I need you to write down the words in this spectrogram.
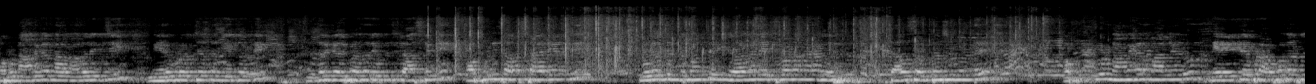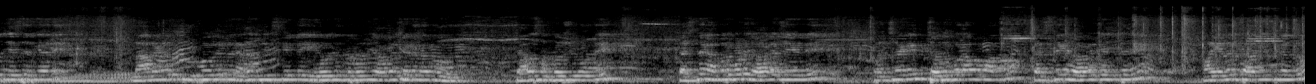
అప్పుడు నాన్నగారు నాలుగు వందలు ఇచ్చి నేను కూడా వచ్చేస్తాను నీతోటి ఇద్దరు కలిపి వెళ్తారు ఎప్పుడు క్లాస్కి వెళ్ళి అప్పుడు నుంచి చాలా స్టార్ట్ అయింది ఈరోజు ఇంత మంచి యోగా నేర్చుకోవడం నాకు చాలా సంతోషంగా ఉంది. కూడా నాన్నగారు మారలేదు. నేనైతే ఇప్పుడు అరపదట్టు చేశాను కానీ నాన్నగారు తిరుమలని ఎలా తీసుకెళ్ళి ఈ రోజు ఇంతమంది యోగా చేయడం నాకు చాలా సంతోషంగా ఉంది. ఖచ్చితంగా అందరూ కూడా యోగా చేయాలి కొంచెం చదువుకున్న మాత్రం ఖచ్చితంగా యోగా చేస్తేనే మనం ఏదైనా సాధించగలదు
